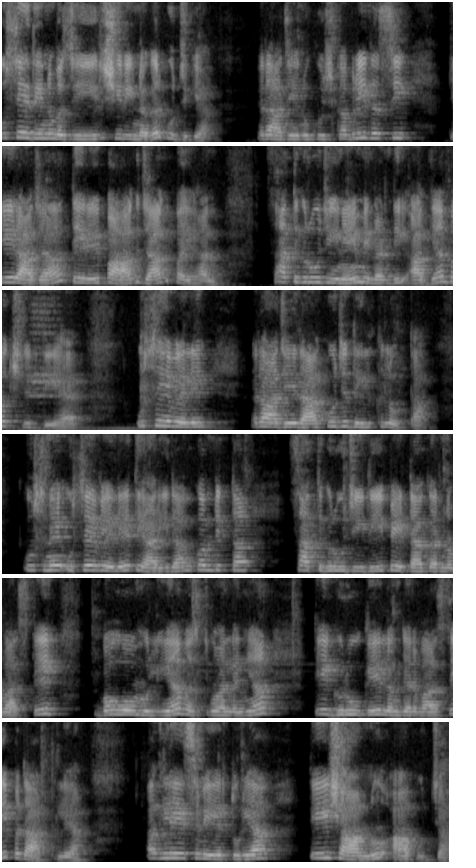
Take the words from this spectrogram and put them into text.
ਉਸੇ ਦਿਨ ਵਜ਼ੀਰ ਸ਼੍ਰੀਨਗਰ ਪੁੱਜ ਗਿਆ। ਰਾਜੇ ਨੂੰ ਖੁਸ਼ਖਬਰੀ ਦੱਸੀ ਕਿ, ਰਾਜਾ, ਤੇਰੇ ਭਾਗ ਜਾਗ ਪਏ ਹਨ। ਸਤਿਗੁਰੂ ਜੀ ਨੇ ਮਿਲਣ ਦੀ ਆਗਿਆ ਬਖਸ਼ ਦਿੱਤੀ ਹੈ। ਉਸੇ ਵੇਲੇ ਰਾਜੇ ਦਾ ਕੁਝ ਦਿਲ ਖਲੋਤਾ। ਉਸਨੇ ਉਸੇ ਵੇਲੇ ਤਿਆਰੀ ਦਾ ਹੁਕਮ ਦਿੱਤਾ। ਸਤਿਗੁਰੂ ਜੀ ਦੀ ਭੇਟਾ ਕਰਨ ਵਾਸਤੇ ਬਹੁਮੁੱਲੀਆਂ ਵਸਤੂਆਂ ਲਈਆਂ ਤੇ ਗੁਰੂ ਕੇ ਲੰਗਰ ਵਾਸਤੇ ਪਦਾਰਥ ਲਿਆ। ਅਗਲੇ ਸਵੇਰ ਤੁਰਿਆ ਤੇ ਸ਼ਾਮ ਨੂੰ ਆ ਪੁੱਜਾ।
